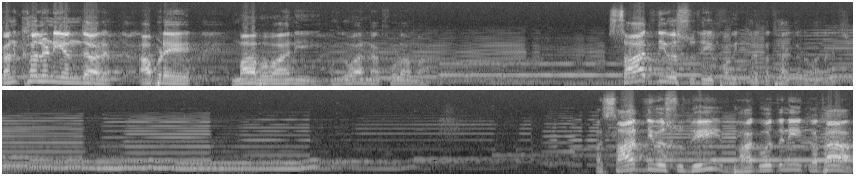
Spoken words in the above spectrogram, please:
કનખલની અંદર આપણે મા ભવાની ભગવાનના ખોળામાં સાત દિવસ સુધી પવિત્ર કથા કરવાના છે. સાત દિવસ સુધી ભાગવતની કથા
